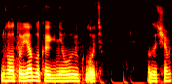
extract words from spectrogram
золотое яблоко и гнилую плоть. А зачем?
